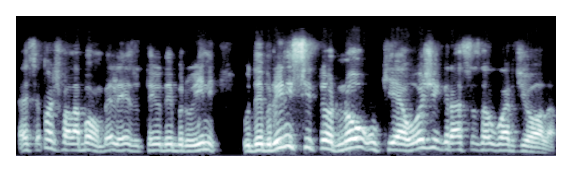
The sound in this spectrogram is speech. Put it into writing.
Aí você pode falar, bom, beleza, tem o De Bruyne. O De Bruyne se tornou o que é hoje graças ao Guardiola.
